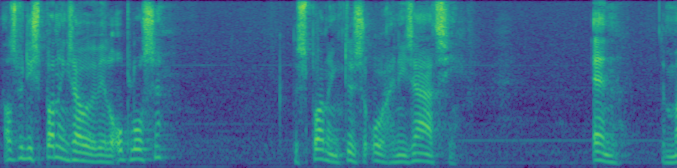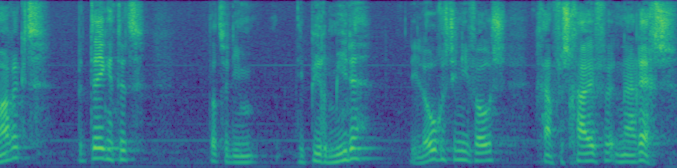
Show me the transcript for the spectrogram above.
Als we die spanning zouden willen oplossen, de spanning tussen organisatie en de markt, betekent het dat we die, die piramide, die logische niveaus, gaan verschuiven naar rechts.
